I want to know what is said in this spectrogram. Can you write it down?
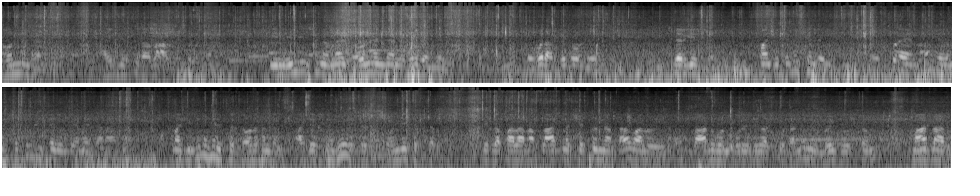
గవర్నమెంట్ అండి ఐదు ఎకరాలు ఆలోచించారు ఈయన ఏం గవర్నమెంట్ అని కూడా జరిగింది ఎవరు అడ్డటోళ్ళు లేదు జరిగింది మాకు ఇంటర్నేషన్ లేదు ఎప్పుడైనా ఏదైనా చెట్టు తీసేది ఏమైనా మాకు ఇంటర్నేషన్ ఇస్తారు గౌడ సంఘం ఫోన్ చేసి చెప్తారు ఇట్లా పలానా ప్లాట్లో చెట్టు ఉందంట వాళ్ళు ప్లాట్ కొనుక్కొని ఇది కట్టుకుంటాను మేము పోయి చూస్తాం మాట్లాడుతాం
